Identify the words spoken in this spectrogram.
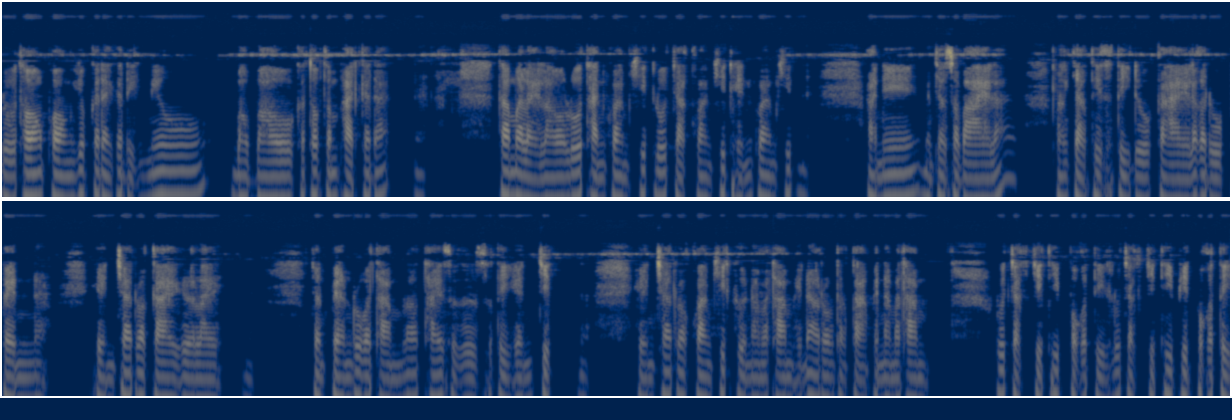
ดูท้องพองยุบก็ได้กระดิ่งนิ้วเบาๆ กระทบสัมผัสก็ได้ ถ้าเมื่อไหร่เรารู้ทันความคิด รู้จักความคิดเห็นความคิด อันนี้มันจะสบายแล้ว หลังจากที่สติดูกายแล้วก็ดูเป็นเห็นชัดว่ากายคืออะไร จนเป็นรูปธรรมแล้วท้ายสุดคือสติเห็นจิต เห็นชัดว่าความคิดคือนามธรรม เห็นอารมณ์ต่าง ๆ เป็นนามธรรม รู้จักจิตที่ปกติ รู้จักจิตที่ผิดปกติ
